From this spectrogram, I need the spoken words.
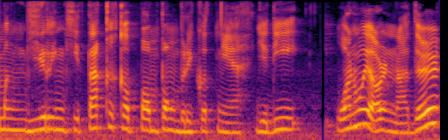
menggiring kita ke kepompong berikutnya. Jadi one way or another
